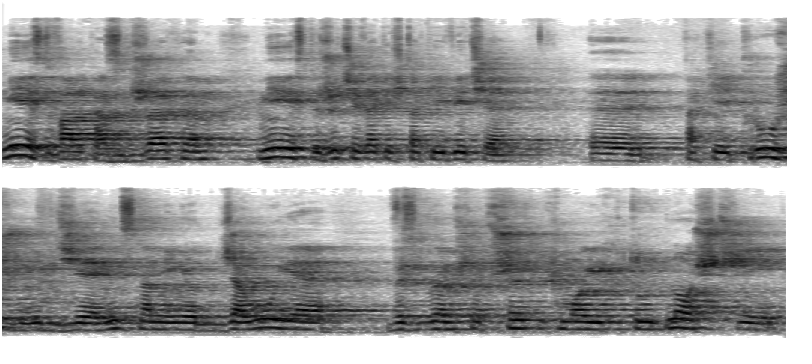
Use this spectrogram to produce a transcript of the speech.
nie jest walka z grzechem, nie jest życie w jakiejś takiej, wiecie, yy, takiej próżni, gdzie nic na mnie nie oddziałuje, wyzbyłem się wszelkich moich trudności,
